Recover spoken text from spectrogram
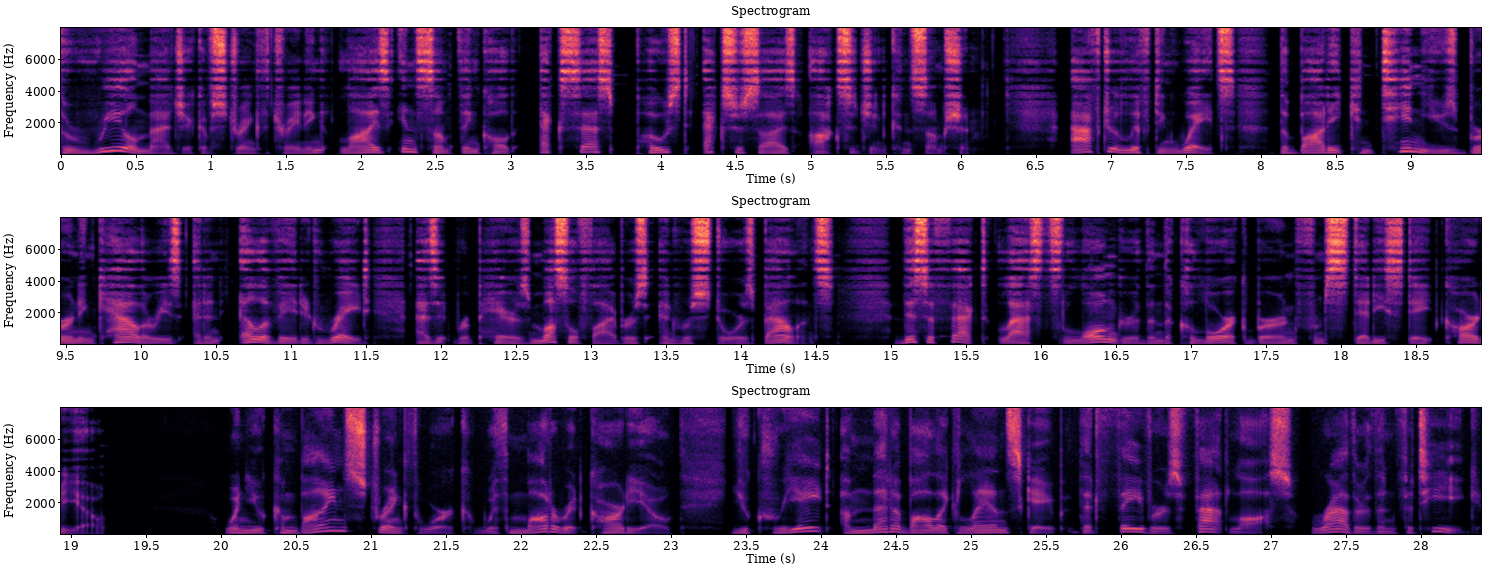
The real magic of strength training lies in something called excess post-exercise oxygen consumption. After lifting weights, the body continues burning calories at an elevated rate as it repairs muscle fibers and restores balance. This effect lasts longer than the caloric burn from steady-state cardio. When you combine strength work with moderate cardio, you create a metabolic landscape that favors fat loss rather than fatigue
